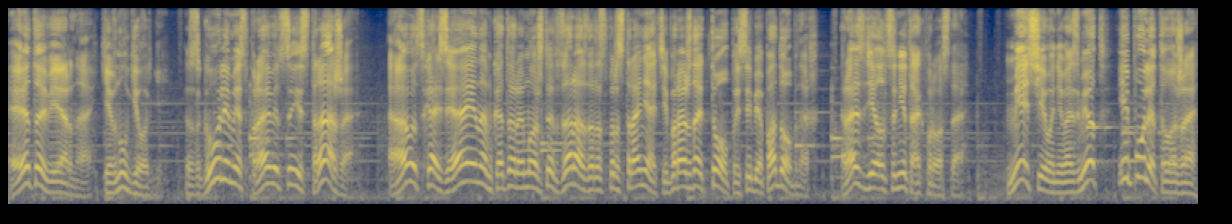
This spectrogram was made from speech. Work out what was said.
«Это верно», — кивнул Георгий. «С гулями справится и стража. А вот с хозяином, который может эту заразу распространять и порождать толпы себе подобных, разделаться не так просто. Меч его не возьмет, и пуля тоже.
